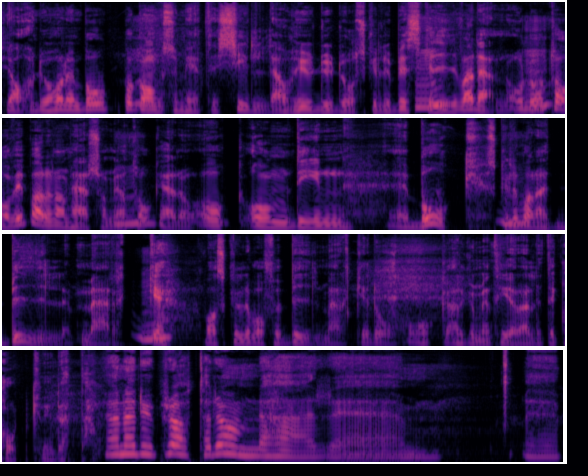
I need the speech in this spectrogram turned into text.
Ja, du har en bok på gång som heter Chilla och hur du då skulle beskriva den. Och då tar vi bara de här som jag tog här då. Och om din eh, bok skulle vara ett bilmärke, vad skulle det vara för bilmärke då? Och argumentera lite kort kring detta. Ja, när du pratade om det här eh, eh,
